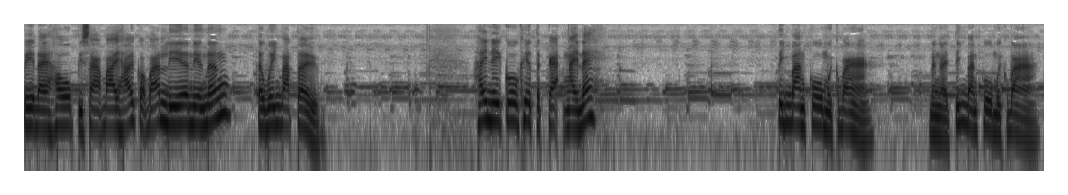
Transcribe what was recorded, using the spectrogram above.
ពេលដែលហូបពិសាបាយហើយក៏បានលានាងហ្នឹងទៅវិញបាត់ទៅហើយនេកូខេតកៈថ្ងៃនេះទិញបានគោមួយក្បាលហ្នឹងហើយទិញបានគោមួយក្បាល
